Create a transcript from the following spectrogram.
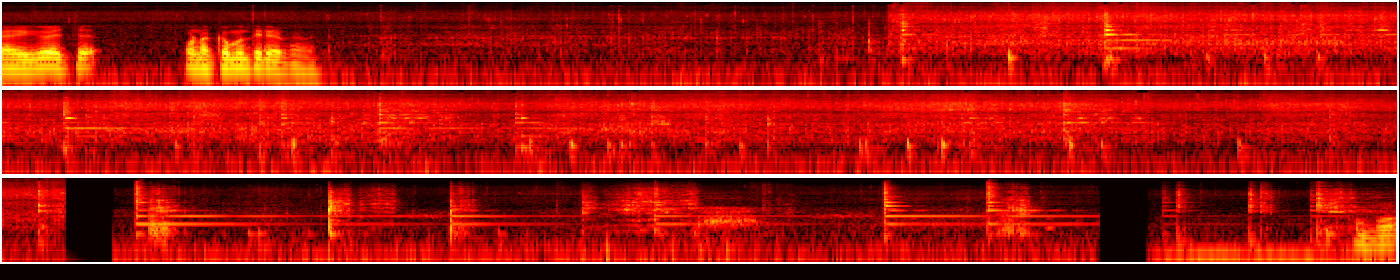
കഴുകി വെച്ച് ഉണക്കമുന്തിരി ഇറങ്ങുന്നുണ്ട് അപ്പോൾ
